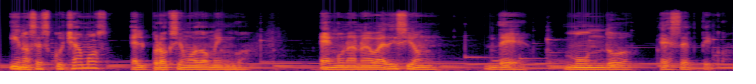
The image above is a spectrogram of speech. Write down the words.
y nos escuchamos el próximo domingo en una nueva edición de Mundo Escéptico.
